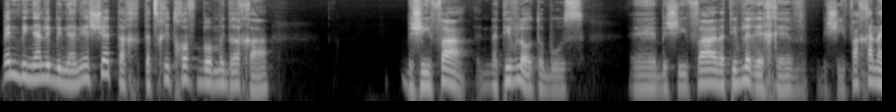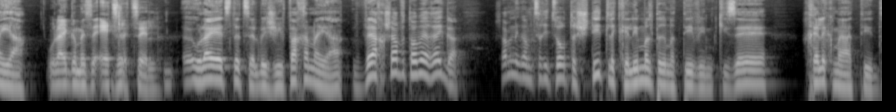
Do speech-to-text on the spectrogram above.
בין בניין לבניין יש שטח, אתה צריך לדחוף בו מדרכה, בשאיפה נתיב לאוטובוס, אה, בשאיפה נתיב לרכב, בשאיפה חנייה. אולי גם איזה עץ לצל. אולי עץ לצל, בשאיפה חנייה, ועכשיו אתה אומר, רגע, עכשיו אני גם צריך ליצור תשתית לכלים אלטרנטיביים, כי זה חלק מהעתיד.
